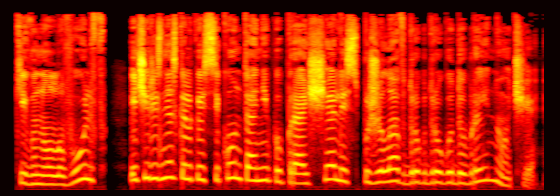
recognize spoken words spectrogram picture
— кивнул Вульф и через несколько секунд они попрощались, пожелав друг другу доброй ночи.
